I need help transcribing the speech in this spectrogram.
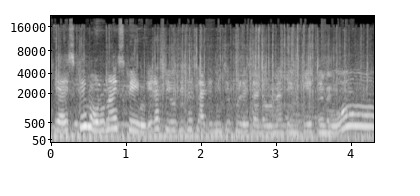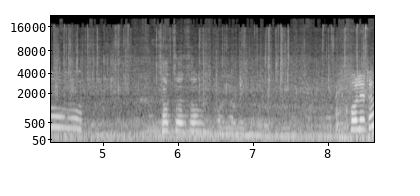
কি আইসক্রিম? অরুণ আইসক্রিম? এটা সিউটিতে ফ্ল্যাটের নিচে খুলেছে একটা ওনার কি ও! চল চল চল। খোল এটা।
